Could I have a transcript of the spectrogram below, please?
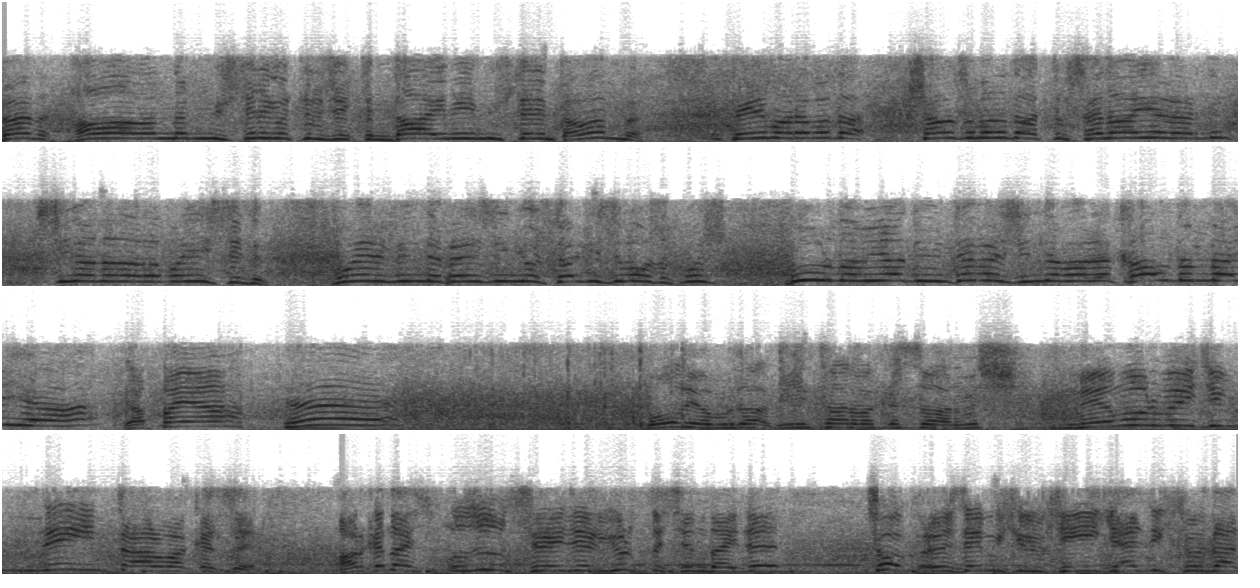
ben havaalanına bir müşteri götürecektim. Daimi müşterim tamam mı? Benim arabada şanzımanı dağıttım sanayiye verdim. Sinan'ın arabayı istedim. Bu herifin de benzin göstergesi bozukmuş. Burada viyadüğün tepesinde böyle kaldım ben ya. Yapma ya. He. Ne oluyor burada? Bir intihar vakası varmış. Memur beyciğim ne intihar vakası? Arkadaş uzun süredir yurt dışındaydı. Çok özlemiş ülkeyi. Geldik şuradan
